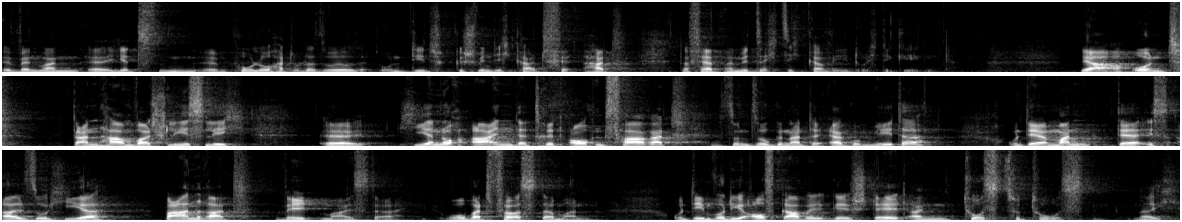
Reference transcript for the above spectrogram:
wenn man äh, jetzt ein äh, Polo hat oder so und die Geschwindigkeit hat, da fährt man mit 60 kW durch die Gegend. Ja, und dann haben wir schließlich hier noch einen, der tritt auch ein Fahrrad, so ein sogenannter Ergometer. Und der Mann, der ist also hier Bahnrad-Weltmeister, Robert Förstermann. Und dem wurde die Aufgabe gestellt, einen Toast zu toasten. Nicht?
